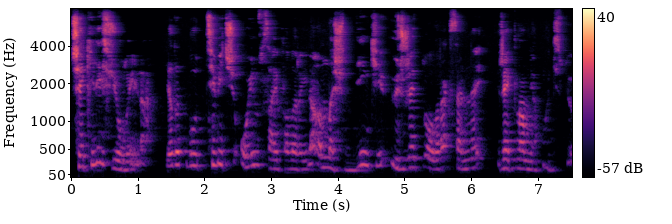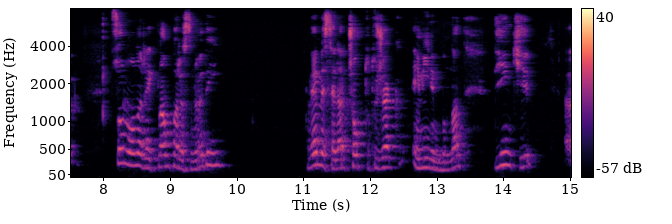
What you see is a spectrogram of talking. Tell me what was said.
çekiliş yoluyla ya da bu Twitch oyun sayfalarıyla anlaşın. Deyin ki ücretli olarak seninle reklam yapmak istiyorum. Sonra ona reklam parasını ödeyin. Ve mesela çok tutacak eminim bundan. Deyin ki e,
